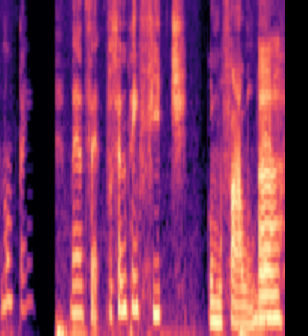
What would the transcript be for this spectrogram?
não tem, né? Você não tem fit como falam, né? Ah.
